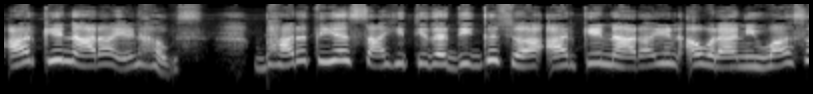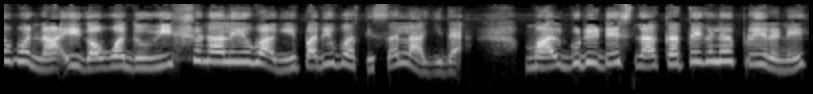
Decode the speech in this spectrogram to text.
R K Narayan house. ಭಾರತೀಯ ಸಾಹಿತ್ಯದ ದಿಗ್ಗಜ ಆರ್ ಕೆ ನಾರಾಯಣ್ ಅವರ ನಿವಾಸವನ್ನ ಈಗ ಒಂದು ವೀಕ್ಷಣಾಲಯವಾಗಿ ಪರಿವರ್ತಿಸಲಾಗಿದೆ. ಮಾಲ್ಗುಡಿ ಡೇಸ್ನ ಕಥೆಗಳ ಪ್ರೇರಣೆ,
